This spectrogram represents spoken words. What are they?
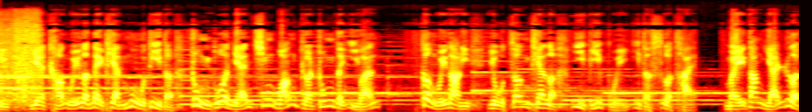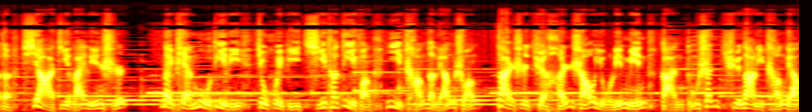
里，也成为了那片墓地的众多年轻亡者中的一员。更为那里又增添了一笔诡异的色彩。每当炎热的夏季来临时，那片墓地里就会比其他地方异常的凉爽，但是却很少有林民敢独身去那里乘凉。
